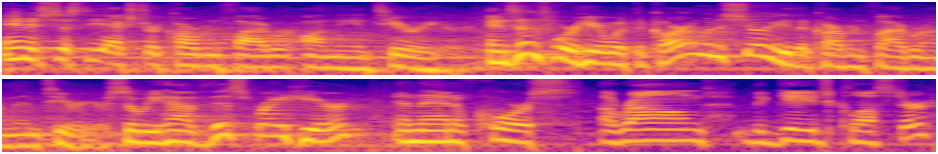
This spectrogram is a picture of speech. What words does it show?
and it's just the extra carbon fiber on the interior. And since we're here with the car, I'm gonna show you the carbon fiber on the interior. So we have this right here, and then of course, around the gauge cluster,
